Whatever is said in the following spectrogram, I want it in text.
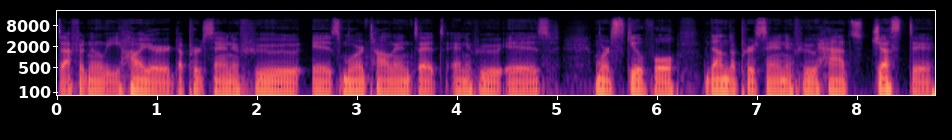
definitely hire the person who is more talented and who is more skillful than the person who has just the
